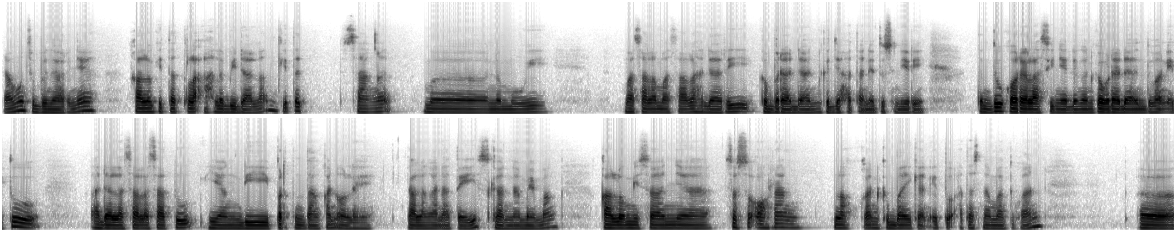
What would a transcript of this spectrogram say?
Namun sebenarnya kalau kita telah lebih dalam, kita sangat menemui masalah-masalah dari keberadaan kejahatan itu sendiri. Tentu korelasinya dengan keberadaan Tuhan itu adalah salah satu yang dipertentangkan oleh kalangan ateis karena memang kalau misalnya seseorang melakukan kebaikan itu atas nama Tuhan, eh,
